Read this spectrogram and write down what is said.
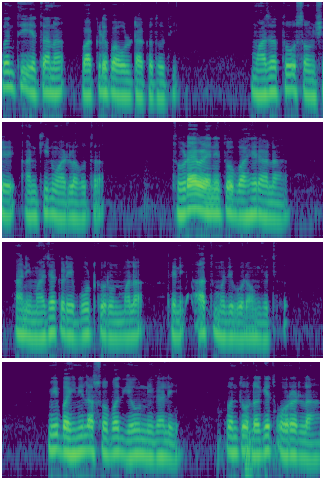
पण ती येताना वाकडे पाऊल टाकत होती. माझा तो संशय आणखीन वाढला होता. थोड्या वेळाने तो बाहेर आला आणि माझ्याकडे बोट करून मला त्याने आतमध्ये बोलावून घेतलं. मी बहिणीला सोबत घेऊन निघाले पण तो लगेच ओरडला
